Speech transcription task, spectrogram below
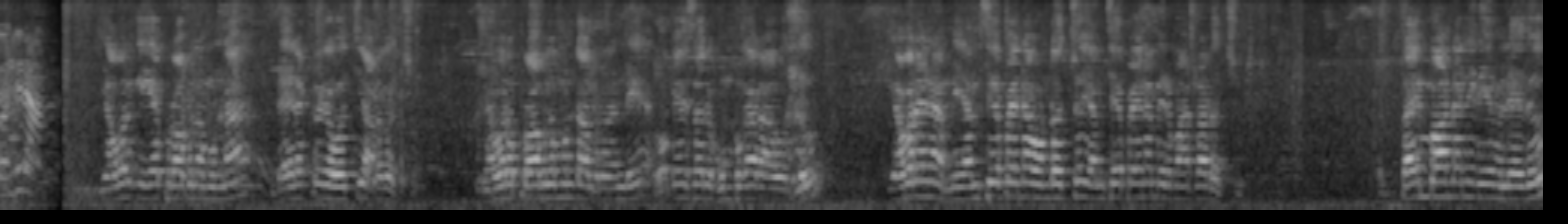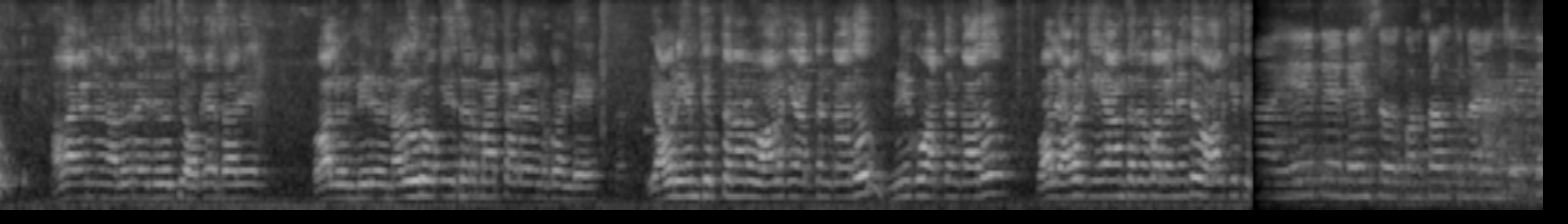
గొల్లి రామ్. ఎవరికి ఏ ప్రాబ్లం ఉన్నా డైరెక్ట్గా వచ్చి అడగచ్చు. ఎవరు ప్రాబ్లం ఉంటే వాళ్ళు రండి ఒకేసారి గుంపుగా రావద్దు. ఎవరైనా మీ ఎంతసేపు అయినా ఉండొచ్చు ఎంతసేపు అయినా మీరు మాట్లాడొచ్చు. టైం బాండ్ అనేది ఏమి లేదు. అలాగని నలుగురు ఐదుగురు వచ్చి ఒకేసారి వాళ్ళు మీరు నలుగురు ఒకేసారి మాట్లాడారనుకోండి ఎవరు ఏం చెప్తున్నారో వాళ్ళకి అర్థం కాదు మీకు అర్థం కాదు వాళ్ళు ఎవరికి ఏ ఆన్సర్ ఇవ్వాలనేది వాళ్ళకి ఏదైతే నేమ్స్ కొనసాగుతున్నారని చెప్తే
